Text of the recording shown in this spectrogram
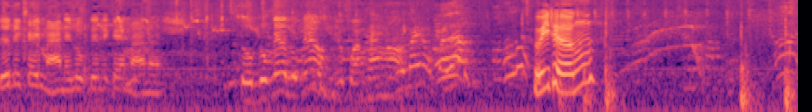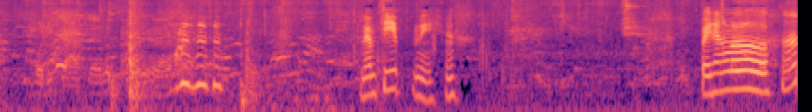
เดินในใกล้หมาหน่อยลูกเดินในใกล้หมาหน่อยตูบลุกเร็วลุกเร็วเดี๋ยวขวางทางเนาะหุยถึงบริการได้รักษาได้แล้วน้ำทิพย์นี่ ไปทางเลอฮะ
